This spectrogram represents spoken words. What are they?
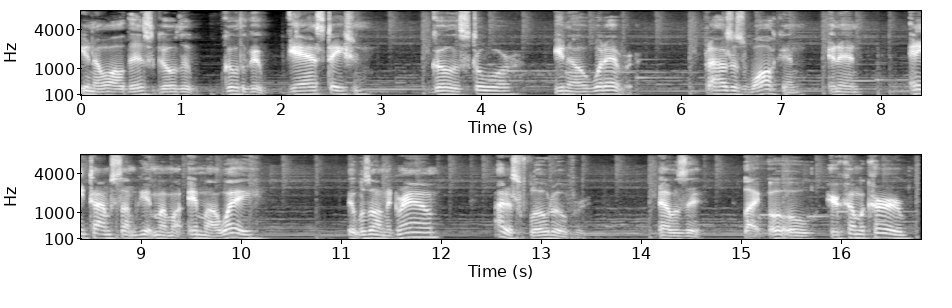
you know, all this, go to go to the gas station, go to the store, you know, whatever. But I was just walking, and then anytime something get in my in my way it was on the ground, I just float over. That was it. Like, oh, here come a curb.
